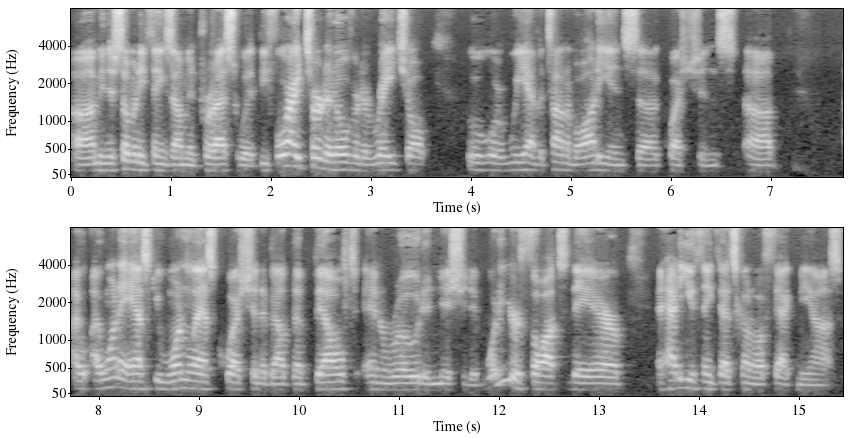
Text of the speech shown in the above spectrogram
uh, I mean, there's so many things I'm impressed with. Before I turn it over to Rachel, who we have a ton of audience uh, questions, uh, I, I want to ask you one last question about the Belt and Road Initiative. What are your thoughts there, and how do you think that's going to affect MEASA?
